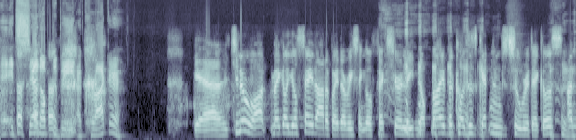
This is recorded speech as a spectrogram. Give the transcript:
It's set up to be a cracker. Yeah, do you know what, Michael? You'll say that about every single fixture leading up now because it's getting so ridiculous, and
